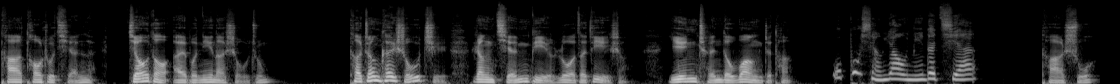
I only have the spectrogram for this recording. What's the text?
他掏出钱来，交到艾博妮娜手中。他张开手指，让钱币落在地上，阴沉的望着他。我不想要您的钱，他说。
